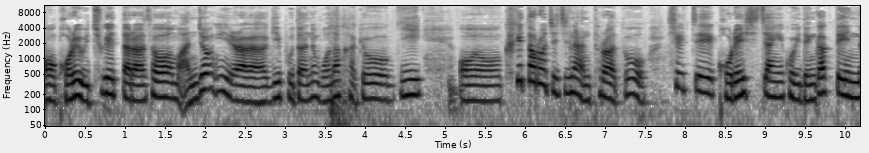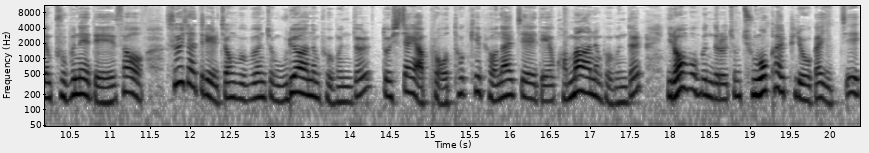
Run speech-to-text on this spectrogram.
어, 거래 위축에 따라서 뭐 안정이라기보다는 워낙 가격이 어, 크게 떨어지지는 않더라도 실제 거래 시장이 거의 냉각돼 있는 부분에 대해서 수요자들이 일정 부분 좀 우려하는 부분들 또 시장이 앞으로 어떻게 변할지에 대해 관망하는 부분들 이런 부분들을 좀 주목할 필요가 있지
